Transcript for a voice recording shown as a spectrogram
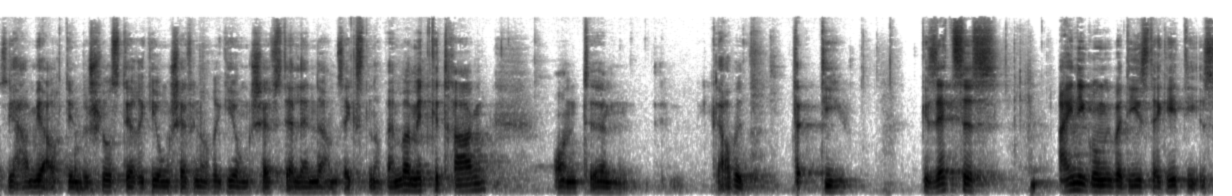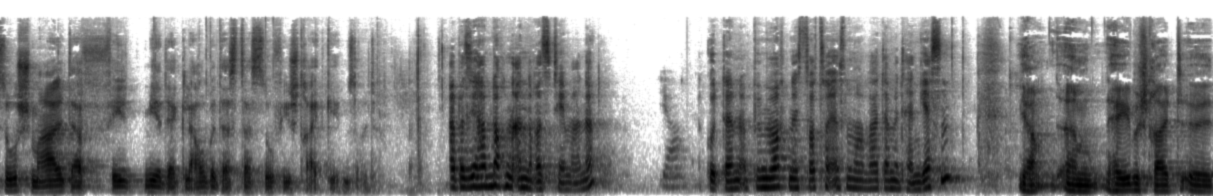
Sie haben ja auch den Beschluss der Regierungschefinnen und Regierungschefs der Länder am 6. November mitgetragen. Und ähm, ich glaube, die Gesetzeseinigung, über die es da geht, die ist so schmal, da fehlt mir der Glaube, dass das so viel Streit geben sollte. Aber Sie haben noch ein anderes Thema, ne? Ja. Gut, dann wir machen jetzt trotzdem erst noch mal weiter mit Herrn Jessen. Ja, ähm, Herr Hebestreit, äh,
